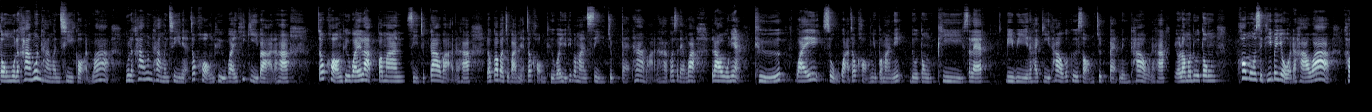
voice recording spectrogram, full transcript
ตรงมูลค่าหุ้นทางบัญชีก่อนว่า มูลค่าหุ้นทางบัญชีเนี่ยเจ้าของถือไว้ที่กี่บาทนะคะ เจ้าของถือไว้หลักประมาณ 4.9 บาทนะคะ แล้วก็ปัจจุบันเนี่ยเจ้าของถือไว้อยู่ที่ประมาณ 4.85 บาทนะคะ ก็แสดงว่าเราเนี่ยถือไว้สูงกว่าเจ้าของอยู่ประมาณนี้ ดูตรง P slash BV นะคะ กี่เท่าก็คือ 2.81 เท่านะคะ เดี๋ยวเรามาดูตรงข้อมูลสิทธิประโยชน์นะคะว่าเขา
